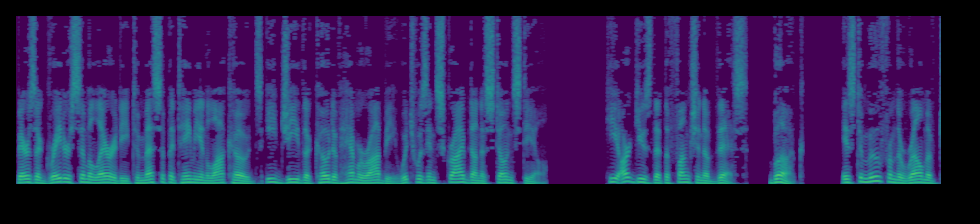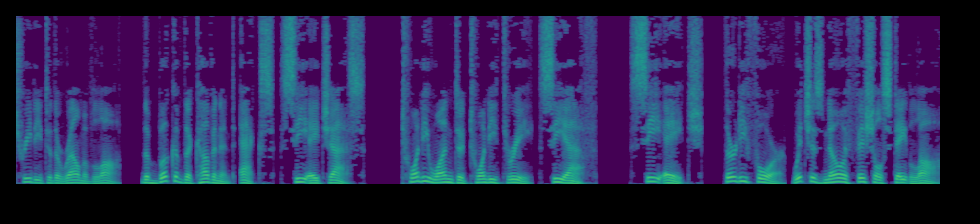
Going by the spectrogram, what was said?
bears a greater similarity to Mesopotamian law codes e.g. the Code of Hammurabi which was inscribed on a stone stele. He argues that the function of this book is to move from the realm of treaty to the realm of law. The Book of the Covenant X, chs. 21–23, cf. ch. 34, which is no official state law,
